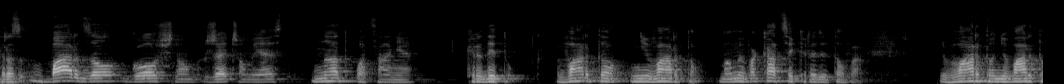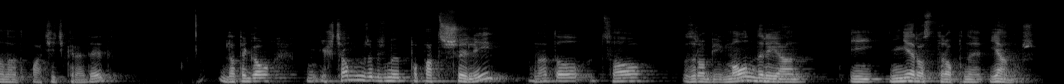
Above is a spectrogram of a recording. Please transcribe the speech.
Teraz bardzo głośną rzeczą jest nadpłacanie kredytu. Warto, nie warto. Mamy wakacje kredytowe. Warto, nie warto nadpłacić kredyt. Dlatego chciałbym, żebyśmy popatrzyli na to, co zrobi mądry Jan i nieroztropny Janusz.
